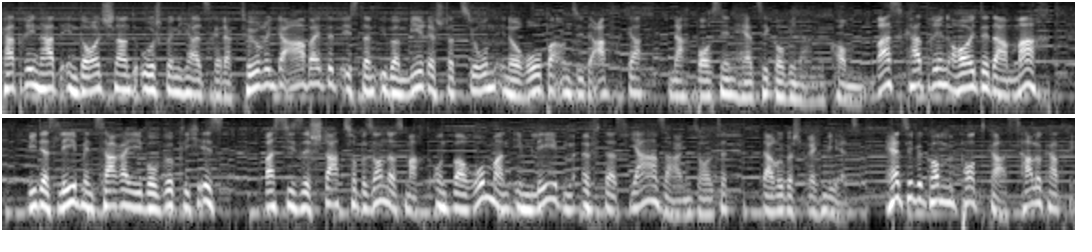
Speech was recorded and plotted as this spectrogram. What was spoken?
Katrin hat in Deutschland ursprünglich als Redakteurin gearbeitet, ist dann über mehrere Stationen in Europa und Südafrika nach Bosnien-Herzegowina gekommen. Was Katrin heute da macht, wie das Leben in Sarajevo wirklich ist, was diese Stadt so besonders macht und warum man im Leben öfters Ja sagen sollte, darüber sprechen wir jetzt. Herzlich willkommen im Podcast. Hallo Katrin.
